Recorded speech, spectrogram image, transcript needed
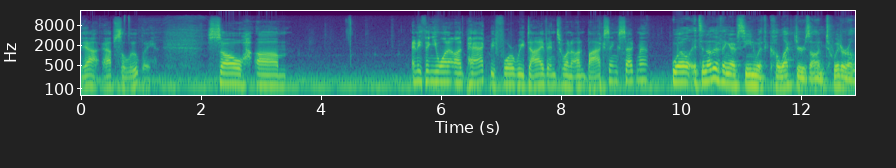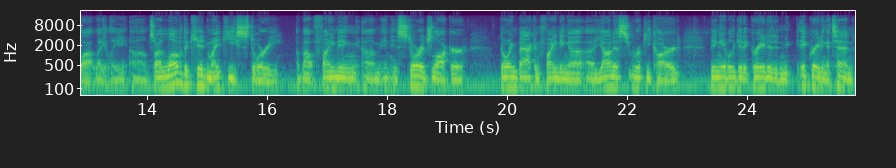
Yeah, absolutely. So, um, anything you want to unpack before we dive into an unboxing segment? Well, it's another thing I've seen with collectors on Twitter a lot lately. Um, so I love the kid Mikey story about finding um, in his storage locker, going back and finding a, a Giannis rookie card, being able to get it graded and it grading a 10.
